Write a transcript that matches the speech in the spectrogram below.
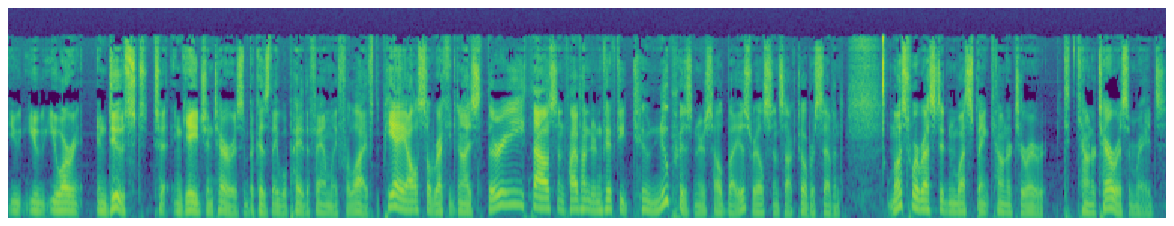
you, you, you are induced to engage in terrorism because they will pay the family for life. The PA also recognized 3,552 new prisoners held by Israel since October 7th. Most were arrested in West Bank counterterror- counterterrorism raids,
